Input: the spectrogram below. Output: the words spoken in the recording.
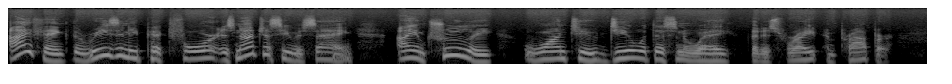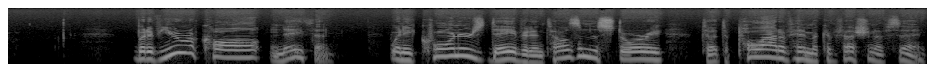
I think the reason he picked four is not just he was saying, I am truly want to deal with this in a way that is right and proper. But if you recall Nathan, when he corners David and tells him the story to, to pull out of him a confession of sin,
